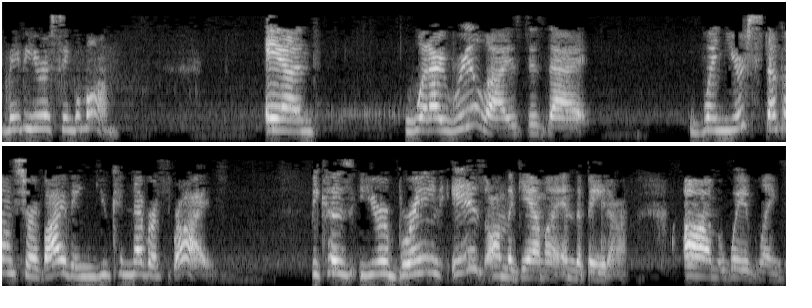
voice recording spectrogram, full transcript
maybe you're a single mom. And what I realized is that when you're stuck on surviving, you can never thrive. because your brain is on the gamma and the beta um, wavelength.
